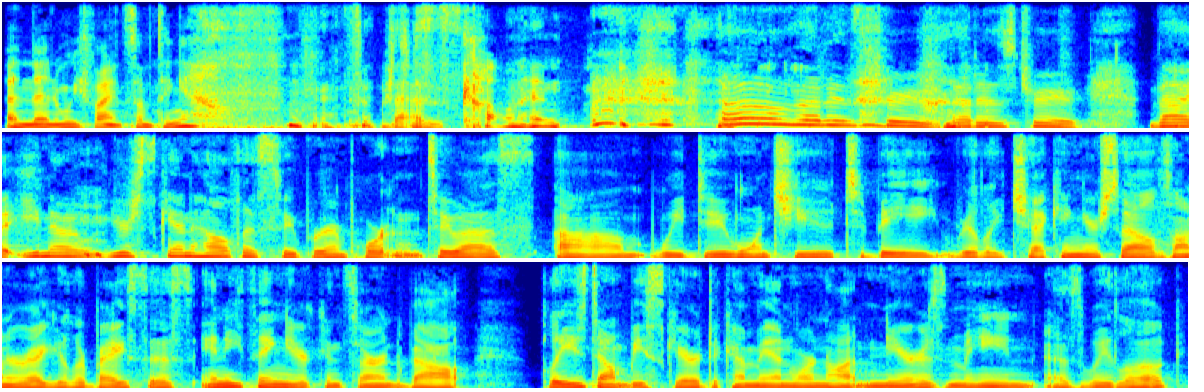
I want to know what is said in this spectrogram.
and then we find something else, which That's, is common. oh, that is true. That is true. But you know, your skin health is super important to us. Um, we do want you to be really checking yourselves on a regular basis. Anything you're concerned about, please don't be scared to come in. We're not near as mean as we look.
